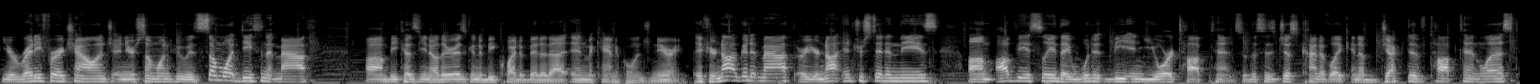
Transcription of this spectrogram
you're ready for a challenge, and you're someone who is somewhat decent at math, um, because you know there is going to be quite a bit of that in mechanical engineering. If you're not good at math or you're not interested in these, um, obviously they wouldn't be in your top 10. So this is just kind of like an objective top 10 list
